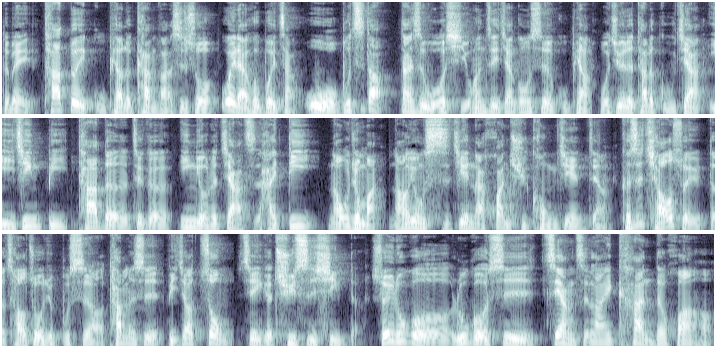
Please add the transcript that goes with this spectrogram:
对不对？他对股票的看法是说，未来会不会涨，我不知道，但是我喜欢这家公司的股票，我觉得它的股价已经比它的这个应有的价值还低，那我就买，然后用时间来换取空间，这样。可是桥水的操作就不是哦，他们是比较重这个趋势性的，所以如果如果是这样子来看的话，哈，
